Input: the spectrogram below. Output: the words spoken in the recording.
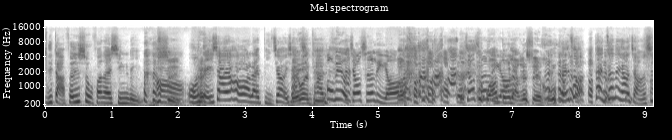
你打分数放在心里。是，我们等一下要好好来比较一下其他。后面有交车礼哦，有交车礼哦。我要多两个水壶。没错，但真的要讲的是，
